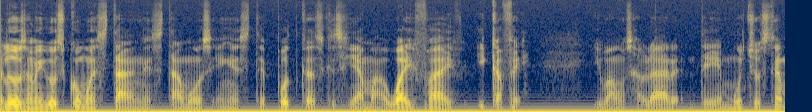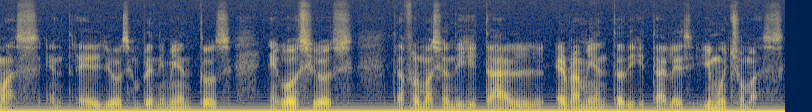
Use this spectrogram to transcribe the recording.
Saludos amigos, ¿cómo están? Estamos en este podcast que se llama Wi-Fi y Café y vamos a hablar de muchos temas, entre ellos emprendimientos, negocios, transformación digital, herramientas digitales y mucho más.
